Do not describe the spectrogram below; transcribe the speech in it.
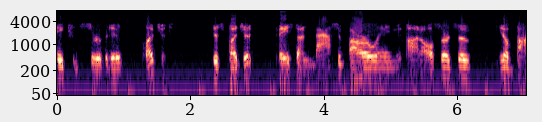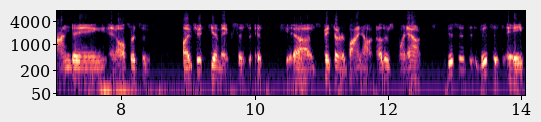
a conservative budget. This budget based on massive borrowing, on all sorts of you know bonding and all sorts of budget gimmicks, as, as uh, State Senator Beinhout and others point out. This is this is a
